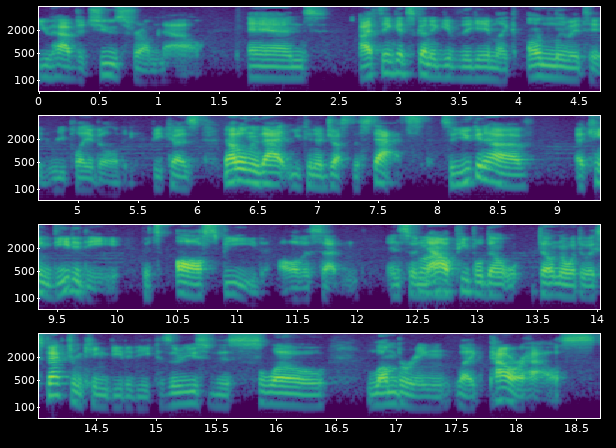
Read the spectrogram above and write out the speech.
you have to choose from now. And I think it's going to give the game like unlimited replayability because not only that, you can adjust the stats. So you can have a King Dedede that's all speed all of a sudden. And so Wow. now people don't don't know what to expect from King Dedede because they're used to this slow, lumbering like powerhouse.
